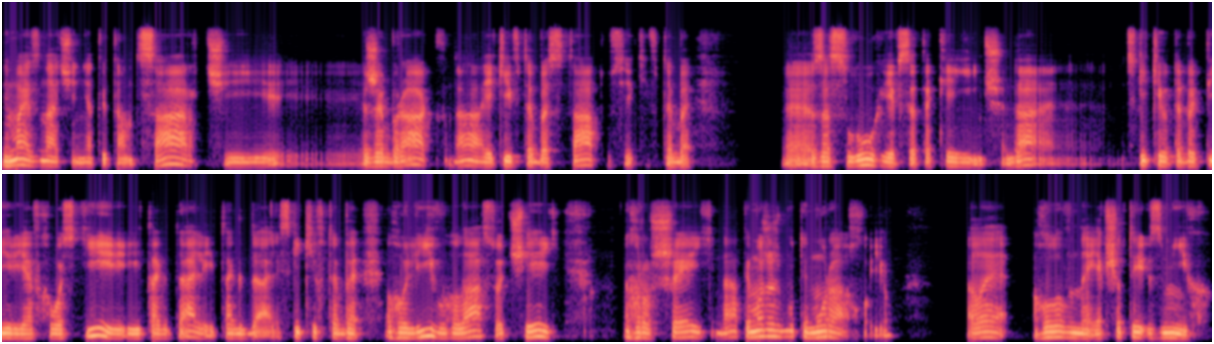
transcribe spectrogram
Немає значення, ти там цар чи жебрак, да, який в тебе статус, які в тебе е, заслуги і все таке інше. Да? Скільки у тебе пір'я в хвості, і так далі, і так далі. Скільки в тебе голів, глаз, очей, грошей. Да? Ти можеш бути мурахою. Але головне, якщо ти зміг,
